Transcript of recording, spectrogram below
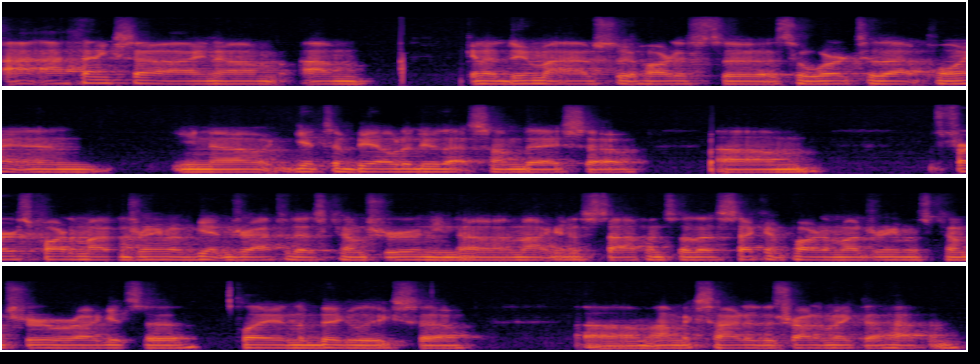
I, I think so. I know I'm, I'm going to do my absolute hardest to, to work to that point and, you know, get to be able to do that someday. So, um, first part of my dream of getting drafted has come true. And, you know, I'm not going to stop until the second part of my dream has come true where I get to play in the big league. So, um, I'm excited to try to make that happen.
